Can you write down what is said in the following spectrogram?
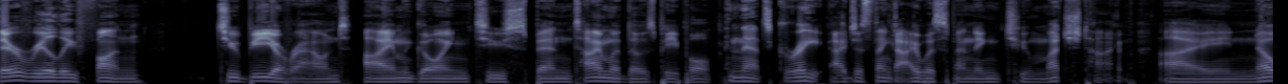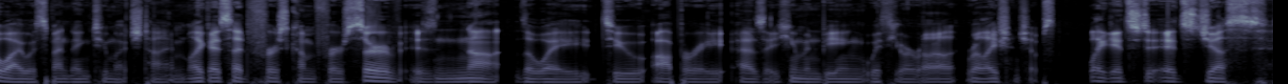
they're really fun to be around. I'm going to spend time with those people. And that's great. I just think i was spending too much time. I know i was spending too much time. Like i said first come first serve is not the way to operate as a human being with your uh, relationships like it's it's just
